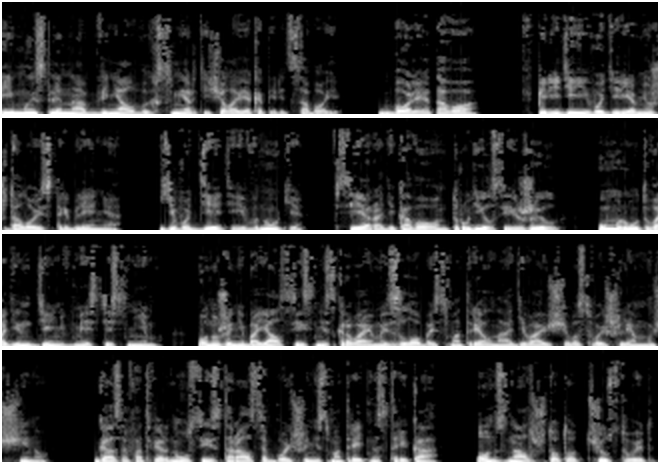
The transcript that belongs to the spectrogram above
и мысленно обвинял в их смерти человека перед собой. Более того, впереди его деревню ждало истребление. Его дети и внуки, все, ради кого он трудился и жил, умрут в один день вместе с ним. Он уже не боялся и с нескрываемой злобой смотрел на одевающего свой шлем мужчину. Газов отвернулся и старался больше не смотреть на старика. Он знал, что тот чувствует,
